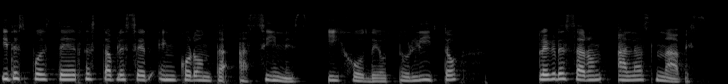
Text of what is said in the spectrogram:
y después de restablecer en Coronta a Cines, hijo de Otolito, regresaron a las naves.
